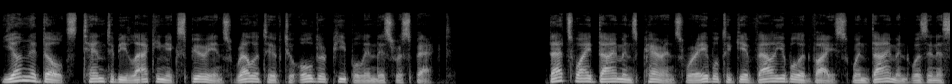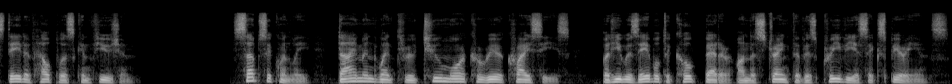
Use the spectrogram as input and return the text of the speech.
Young adults tend to be lacking experience relative to older people in this respect. That's why Diamond's parents were able to give valuable advice when Diamond was in a state of helpless confusion. Subsequently, Diamond went through two more career crises, but he was able to cope better on the strength of his previous experience.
